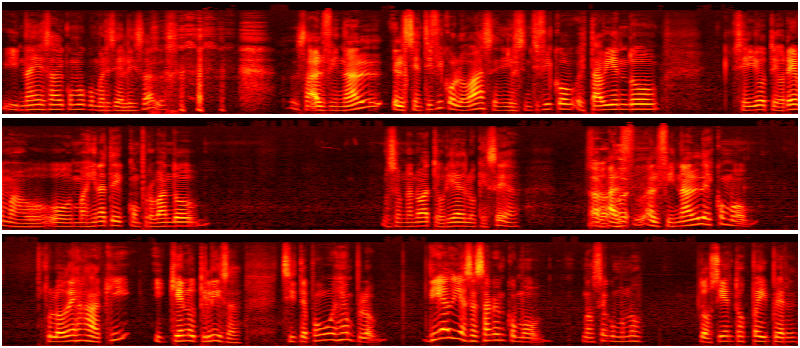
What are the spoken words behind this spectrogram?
y nadie sabe cómo comercializarla. o sea, al final el científico lo hace y el científico está viendo, qué sé yo, teoremas o, o imagínate comprobando, no sé, una nueva teoría de lo que sea. O sea, Claro, al, al final es como, tú lo dejas aquí y quién lo utiliza. Si te pongo un ejemplo, día a día se sacan como, no sé, como unos 200 papers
